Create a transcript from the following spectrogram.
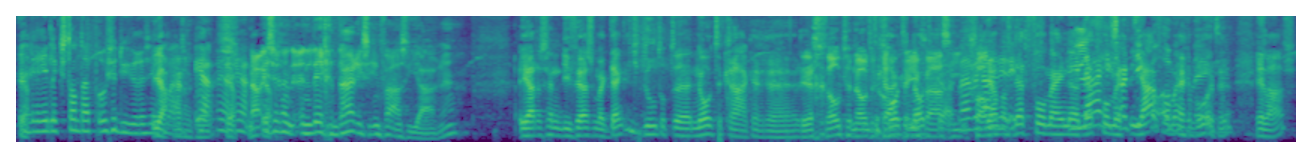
een redelijk standaard procedure, zeg Ja, maar. eigenlijk wel. Ja. Nou, is er een, een legendarisch invasiejaar, hè? Ja, er zijn diverse, maar ik denk dat je doelt op de notenkraker. eh, De grote de grote notenkraker-invasie. notenkraker. van- Ja, dat was net voor mijn, eh, net voor mijn artikel jaar voor mijn over geboorte, helaas.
